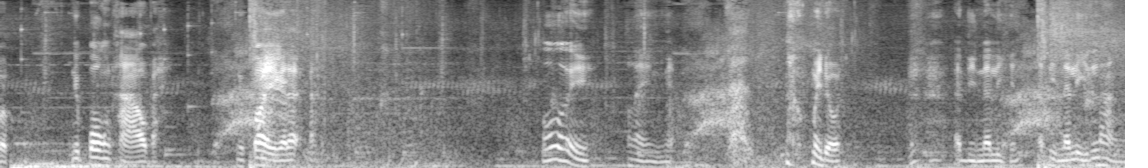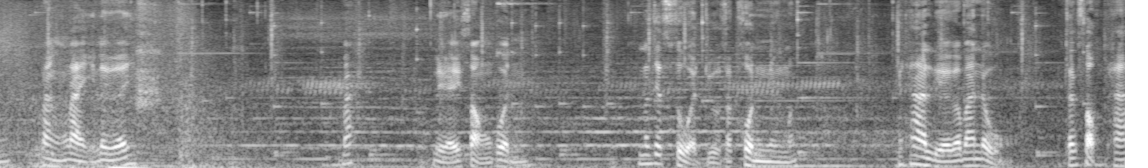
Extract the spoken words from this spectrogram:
แบบนิ้วโป้งเท้าไปนิ้วก้อยก็ได้โอ้ยอะไรเนี่ยไม่โดนอะดรีนาลีนอะดรีนาลีนหลังหลังไหลเลยบ้าเหลืออีกสองคนน่าจะสวดอยู่สักคนหนึ่งมั้งไม่ท่าเรือก็บ้านโด่งสักสองท่า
